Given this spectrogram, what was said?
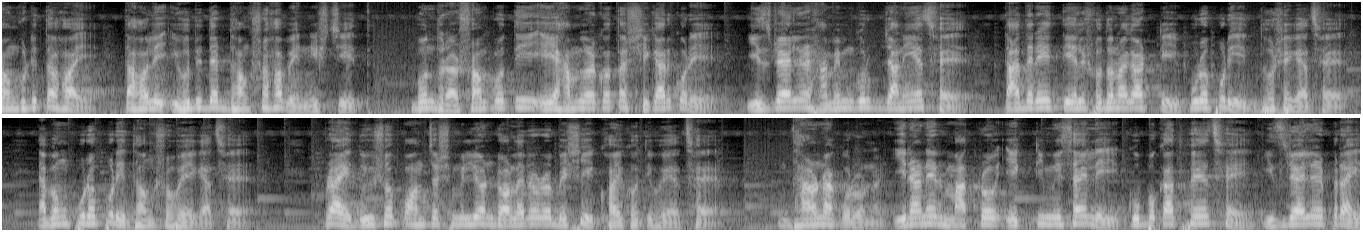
সংঘটিত হয়, তাহলে ইহুদিদের ধ্বংস হবে নিশ্চিত। বন্ধুরা, সম্প্রতি এই হামলার কথা স্বীকার করে ইসরায়েলের হামিম গ্রুপ জানিয়েছে, তাদের এই তেল শোধনাগারটি পুরোপুরি ধসে গেছে এবং পুরোপুরি ধ্বংস হয়ে গেছে। প্রায় দুইশো পঞ্চাশ মিলিয়ন ডলারেরও বেশি ক্ষয়ক্ষতি হয়েছে। ধারণা করুন, ইরানের মাত্র একটি মিসাইলেই কুপকাত হয়েছে ইসরায়েলের প্রায়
